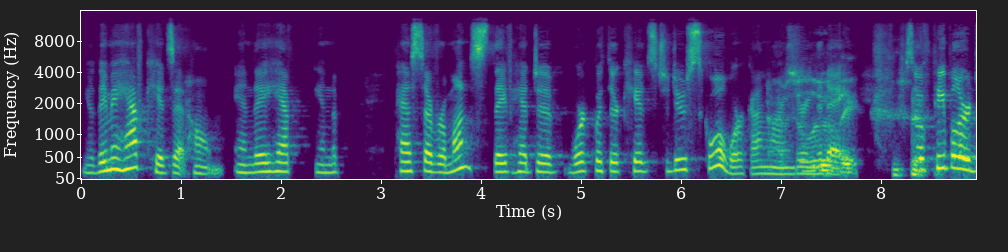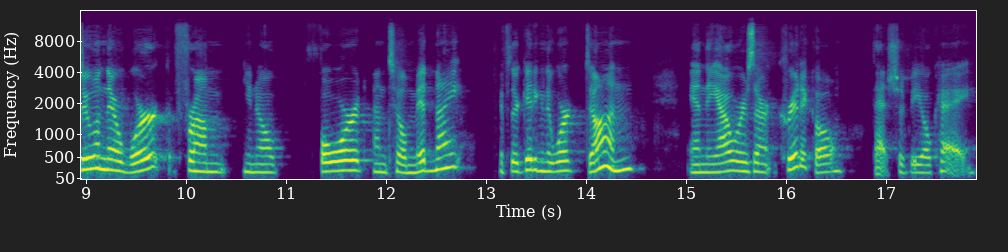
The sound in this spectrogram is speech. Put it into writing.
you know, they may have kids at home and they have in the past several months they've had to work with their kids to do schoolwork online Absolutely. during the day. so if people are doing their work from, you know, until midnight, if they're getting the work done and the hours aren't critical, that should be okay.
